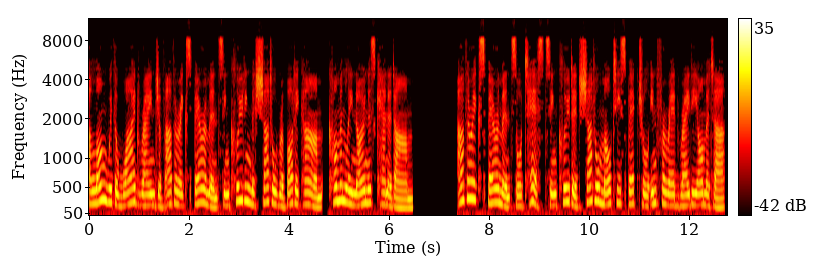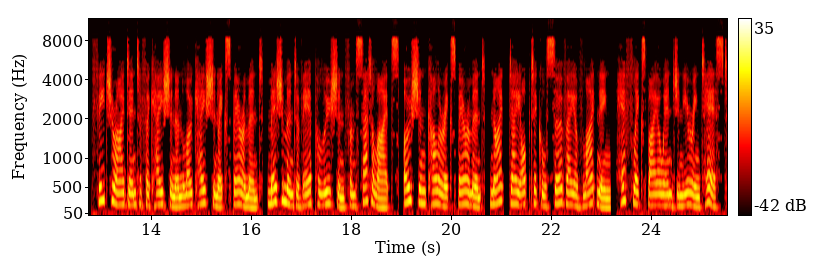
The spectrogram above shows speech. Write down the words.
along with a wide range of other experiments including the shuttle robotic arm, commonly known as Canadarm. Other experiments or tests included shuttle multispectral infrared radiometer, feature identification and location experiment, measurement of air pollution from satellites, ocean color experiment, night-day optical survey of lightning, HEFLEX bioengineering test,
